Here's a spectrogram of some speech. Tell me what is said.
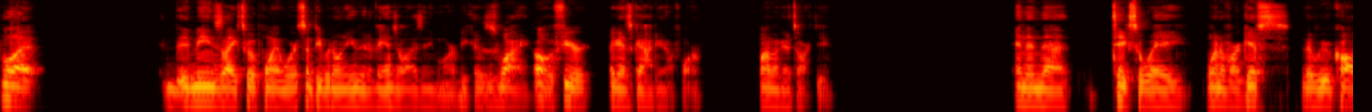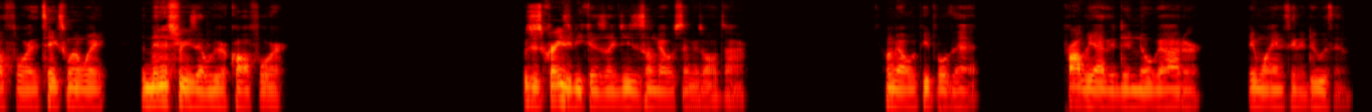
but it means like to a point where some people don't even evangelize anymore because why? Oh, if you're against God, you're not for him. Why am I going to talk to you? And then that takes away one of our gifts that we were called for. It takes one away the ministries that we were called for. Which is crazy because like Jesus hung out with sinners all the time. Hung out with people that probably either didn't know God or didn't want anything to do with him.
